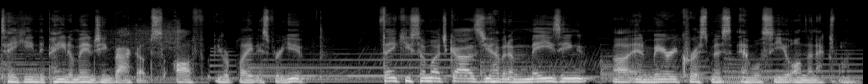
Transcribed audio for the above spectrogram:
taking the pain of managing backups off your plate is for you. Thank you so much, guys. You have an amazing uh, and Merry Christmas, and we'll see you on the next one.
